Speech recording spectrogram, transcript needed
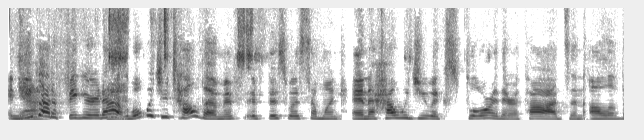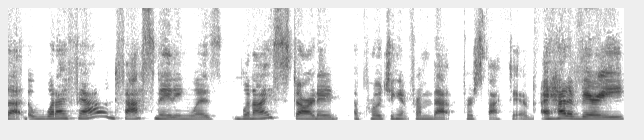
and yeah. you got to figure it out. What would you tell them if, if this was someone and how would you explore their thoughts and all of that? What I found fascinating was when I started approaching it from that perspective, I had a very,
